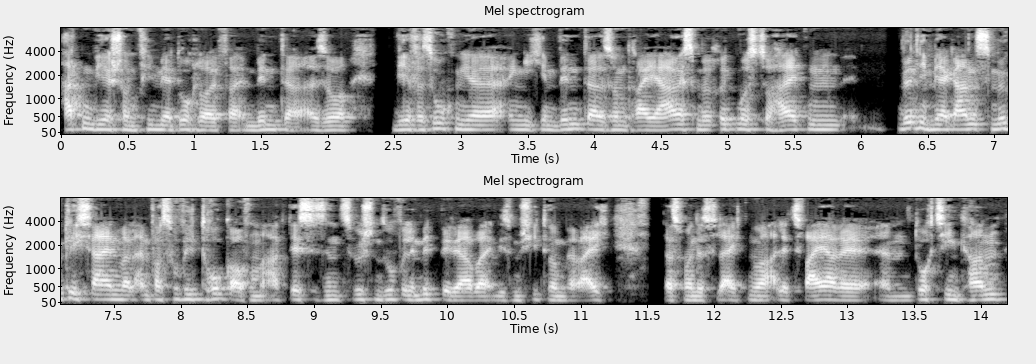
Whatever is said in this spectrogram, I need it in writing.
hatten wir schon viel mehr Durchläufer im Winter. Also wir versuchen ja eigentlich im Winter so einen Drei-Jahres-Rhythmus zu halten, wird nicht mehr ganz möglich sein, weil einfach so viel Druck auf dem Markt ist. Es sind inzwischen so viele Mitbewerber in diesem Skitourenbereich, dass man das vielleicht nur alle zwei Jahre ähm, durchziehen kann.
